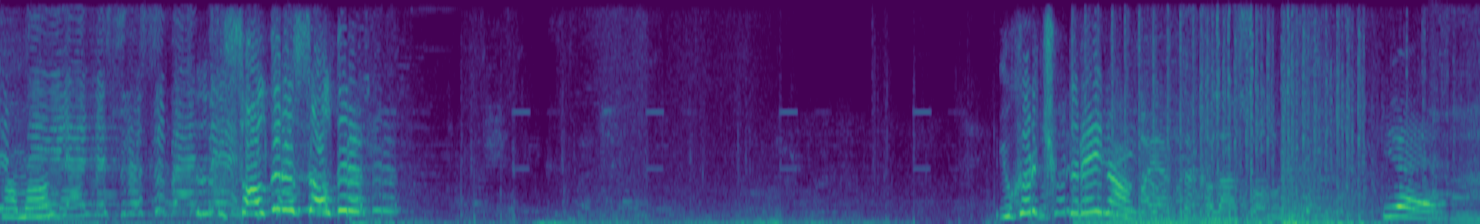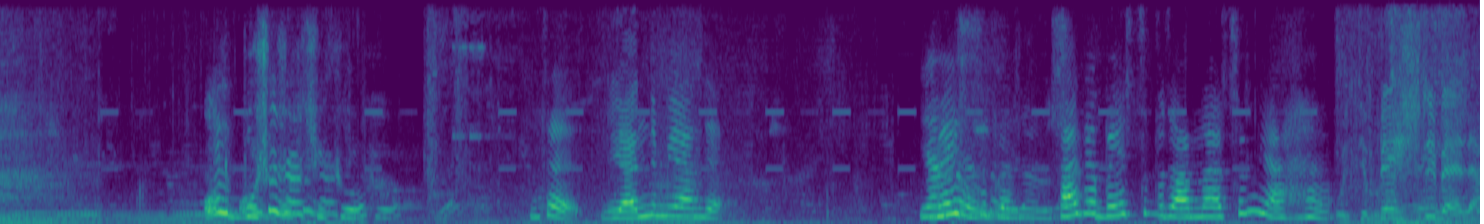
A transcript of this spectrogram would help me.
Tamam. Eğlenme sırası bende. Saldırın saldırın. Yukarı çıktı Reyna. Ayakta kalan son oyun. Yeah. Oğlum boşa can çekiyor. Neyse yendim yendi. Yani 5-0. Kanka 5-0 anlarsın ya. Beşli bela.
